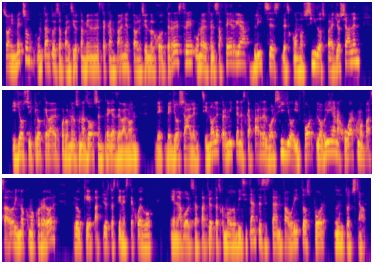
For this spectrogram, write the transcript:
Sonny Mitchell, un tanto desaparecido también en esta campaña, estableciendo el juego terrestre, una defensa férrea, blitzes desconocidos para Josh Allen y yo sí creo que va a haber por lo menos unas dos entregas de balón de, de, Josh Allen. Si no le permiten escapar del bolsillo y Ford lo obligan a jugar como pasador y no como corredor, creo que Patriotas tiene este juego en la bolsa. Patriotas como visitantes están favoritos por un touchdown.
